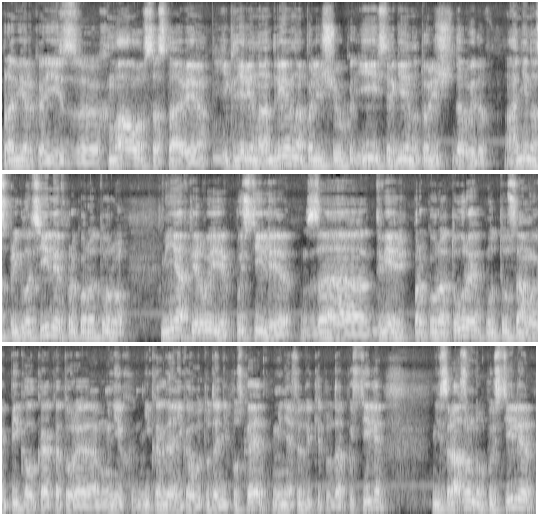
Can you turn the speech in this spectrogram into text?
проверка из э, ХМАО в составе Екатерина Андреевна Полищук и Сергей Анатольевич Давыдов. Они нас пригласили в прокуратуру. Меня впервые пустили за дверь прокуратуры, вот ту самую пикалка, которая у них никогда никого туда не пускает. Меня все-таки туда пустили. Не сразу, но пустили.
